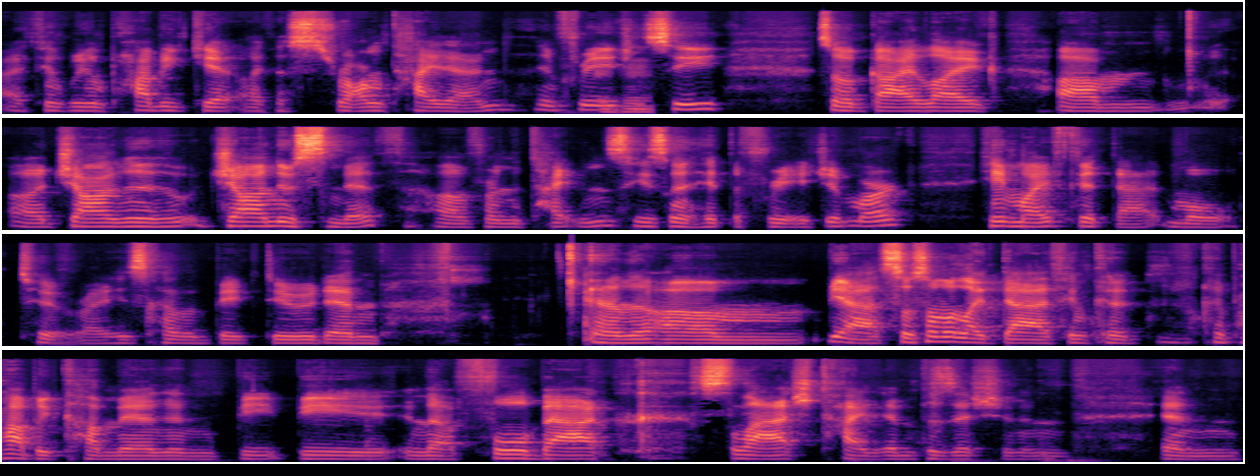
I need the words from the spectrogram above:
I think we can probably get like a strong tight end in free Mhm. agency. So a guy like um, uh, John Jonnu Smith uh, from the Titans, he's gonna hit the free agent mark. He might fit that mold too, right? He's kind of a big dude, and and um, yeah, so someone like that I think could could probably come in and be be in that fullback slash tight end position and and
